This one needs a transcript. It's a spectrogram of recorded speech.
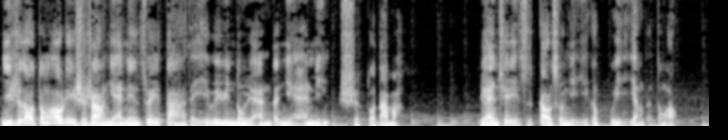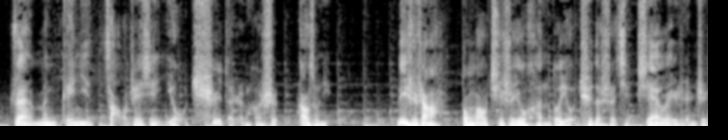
你知道冬奥历史上年龄最大的一位运动员的年龄是多大吗？元气李子告诉你一个不一样的冬奥，专门给你找这些有趣的人和事，告诉你，历史上啊，冬奥其实有很多有趣的事情，鲜为人知。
